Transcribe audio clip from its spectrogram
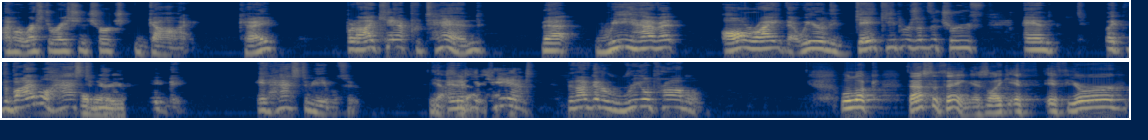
I'm a Restoration Church guy. Okay? But I can't pretend that we have it all right, that we are the gatekeepers of the truth. And like the Bible has to be dare able to. It has to be able to. Yes. And if does. it can't, then I've got a real problem. Well, look, that's the thing is like if if your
